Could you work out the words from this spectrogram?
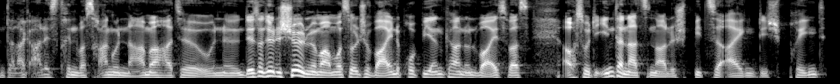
und da lag alles drin, was Rang und Name hatte und äh, das ist natürlich schön, wenn man mal solche Weine probieren kann und weiß, was auch so die internationale Spitze eigentlich bringt.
